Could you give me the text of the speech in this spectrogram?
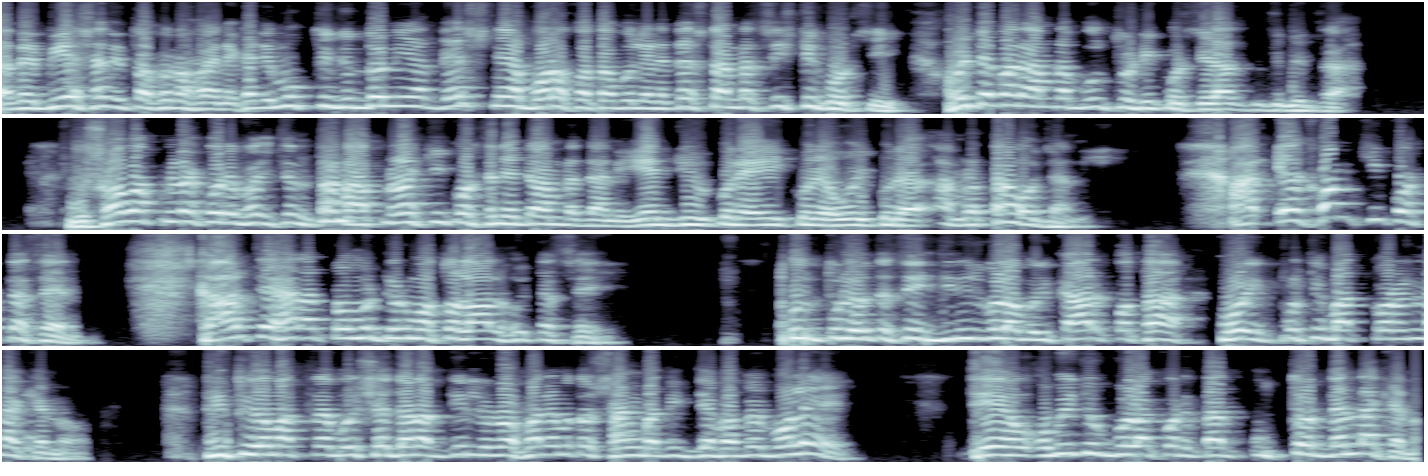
তাদের বিয়ে শাদী তখনো হয় না কাজে মুক্তিযুদ্ধ নিয়ে, দেশ নিয়ে বড় কথা বলে না। দেশটা আমরা সৃষ্টি করছি। হইতে পারে আমরা ভুল ত্রুটি করছি রাজনীতিবিদরা। সব আপনারা করে ফেলছেন, তা আপনারা কি করছেন এটা আমরা জানি। এনজিও করে, এই করে, ওই করে, আমরা তাও জানি। আর এখন কি করতেছেন? কার চেহারা টমেটোর মতো লাল হইতেছে? তুলতুলে হইতেছে এই জিনিসগুলো বলি, কার কথা কই, প্রতিবাদ করেন না কেন? তৃতীয় মাত্রা বৈশ্য জনাব দিল্লুর রহমানের মতো সাংবাদিক যেভাবে বলে, যে অভিযোগ করে তার উত্তর দেন না কেন?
